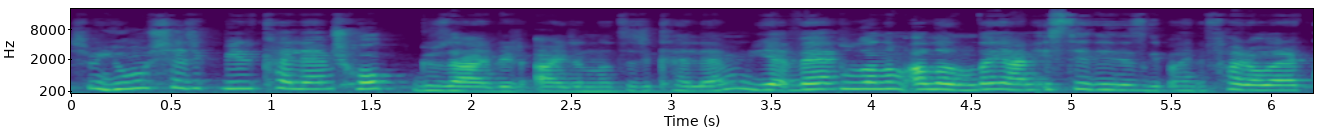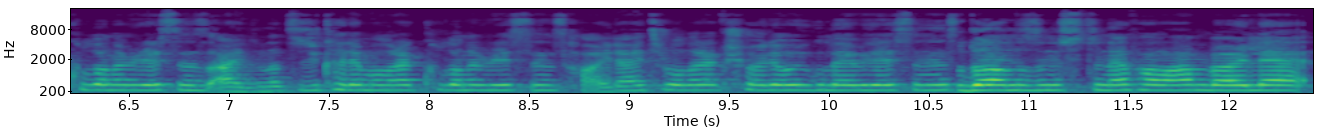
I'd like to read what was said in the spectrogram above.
Şimdi yumuşacık bir kalem. Çok güzel bir aydınlatıcı kalem. Ve kullanım alanında yani istediğiniz gibi hani far olarak kullanabilirsiniz, aydınlatıcı kalem olarak kullanabilirsiniz, highlighter olarak şöyle uygulayabilirsiniz. Dudağınızın üstüne falan böyle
